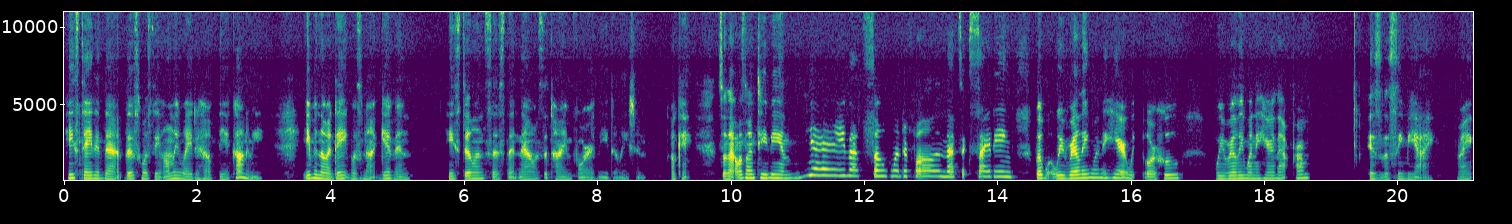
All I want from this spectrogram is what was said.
He stated that this was the only way to help the economy. Even though a date was not given, he still insists that now is the time for the deletion. Okay, so that was on TV, and yay, that's so wonderful and that's exciting. But what we really want to hear, or who we really want to hear that from, is the CBI, right?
